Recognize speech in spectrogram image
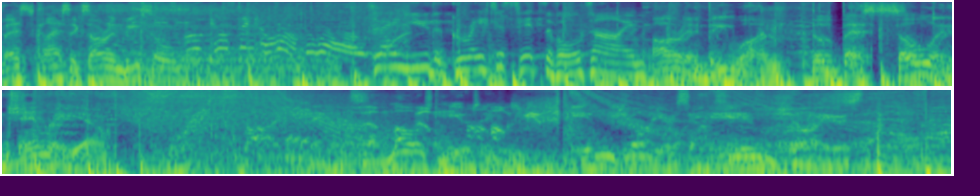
best classics R&B soul. Broadcasting around the world. Playing you the greatest hits of all time. R&B 1, the best soul and jam radio. The most music. Enjoy yourself. Enjoy yourself.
